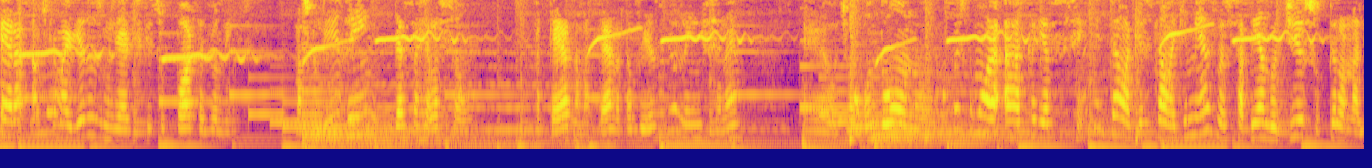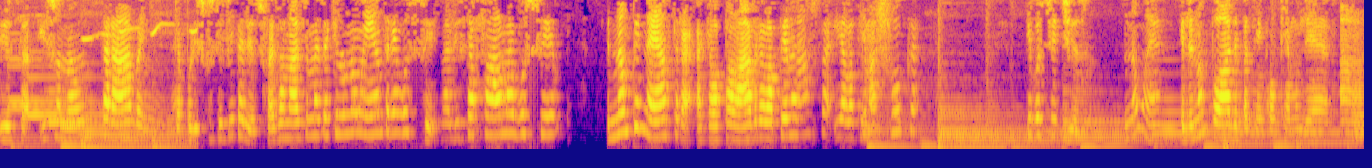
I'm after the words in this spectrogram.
era, acho que a maioria das mulheres que suporta a violência masculina vem dessa relação paterna, materna, talvez violência, né? É, ou de um abandono, uma coisa como a, a criança sente. Então a questão é que mesmo sabendo disso pelo analista, isso não entrava em mim. Né? É por isso que você fica ali, você faz análise, mas aquilo não entra em você. O analista fala, mas você não penetra aquela palavra, ela apenas e ela te machuca. E você diz, não é. Ele não pode bater em qualquer mulher. Ah,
